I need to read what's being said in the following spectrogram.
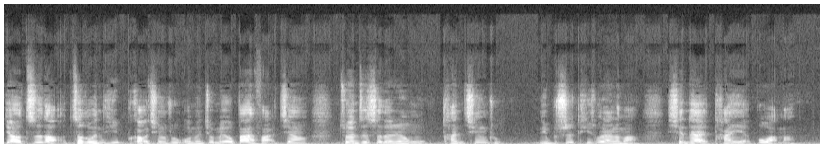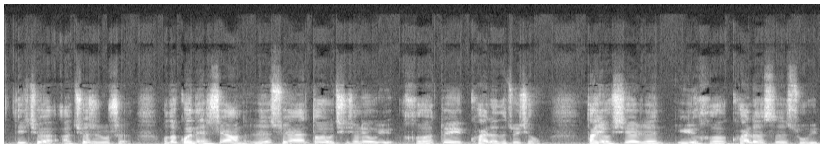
要知道这个问题不搞清楚，我们就没有办法将专制式的人物谈清楚。你不是提出来了吗？现在谈也不晚嘛。的确啊，确实如此。我的观点是这样的：人虽然都有七情六欲和对快乐的追求，但有些人欲和快乐是属于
